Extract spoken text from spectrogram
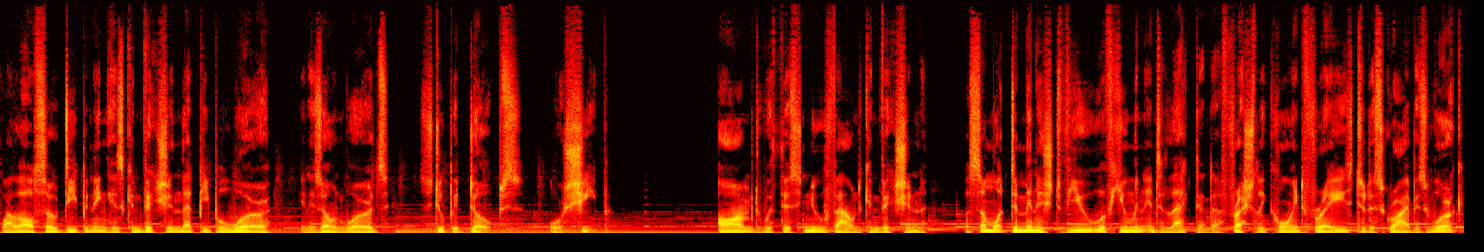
while also deepening his conviction that people were, in his own words, stupid dopes or sheep. Armed with this newfound conviction, a somewhat diminished view of human intellect and a freshly coined phrase to describe his work,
